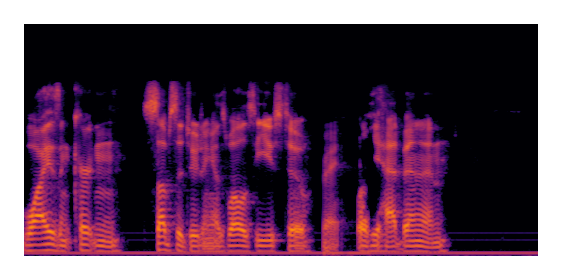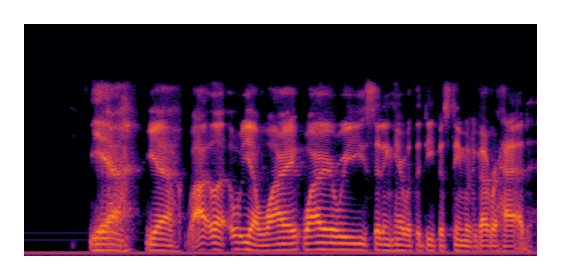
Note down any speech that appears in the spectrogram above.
why isn't Curtin substituting as well as he used to, right. or he had been, and yeah, yeah, why, uh, yeah. Why why are we sitting here with the deepest team we've ever had,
